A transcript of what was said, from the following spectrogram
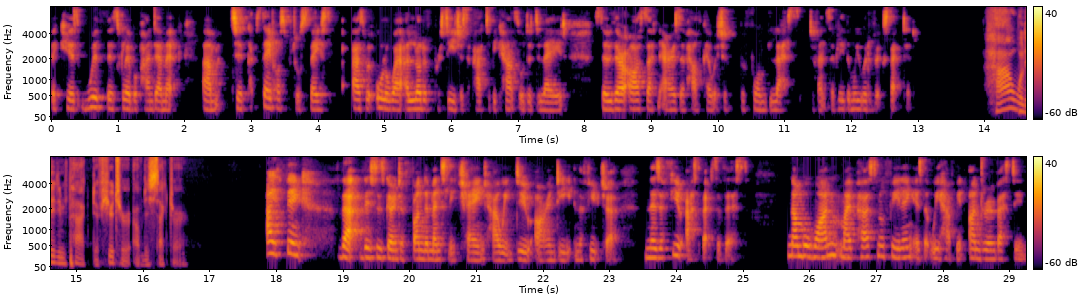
because with this global pandemic, um, to save hospital space, as we're all aware, a lot of procedures have had to be cancelled or delayed. So there are certain areas of healthcare which have performed less defensively than we would have expected. How will it impact the future of this sector? I think that this is going to fundamentally change how we do R&D in the future. And there's a few aspects of this. Number one, my personal feeling is that we have been underinvesting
